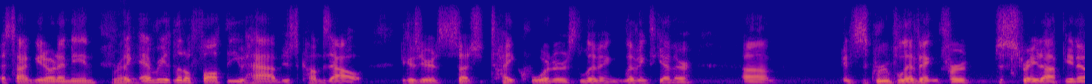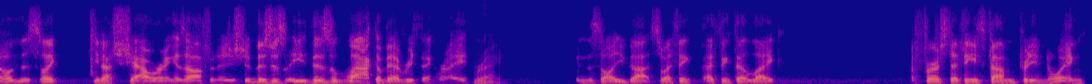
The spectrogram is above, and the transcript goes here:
as time, you know what I mean? Right. Like every little fault that you have just comes out because you're in such tight quarters living living together. Um, it's group living for just straight up, you know, and this like you're not showering as often as you should. There's just there's a lack of everything, right? right. And that's all you got. So I think I think that like at first I think he's found me pretty annoying.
